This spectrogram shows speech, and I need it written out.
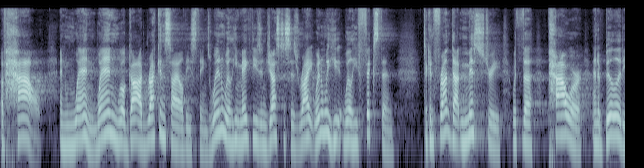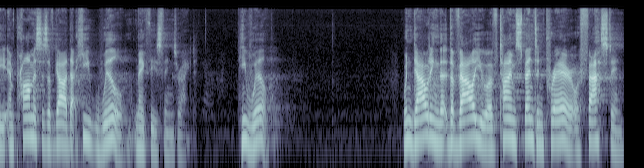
of how and when? When will God reconcile these things? When will He make these injustices right? When will He, will he fix them? To confront that mystery with the power and ability and promises of God that He will make these things right. He will. When doubting the, the value of time spent in prayer or fasting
